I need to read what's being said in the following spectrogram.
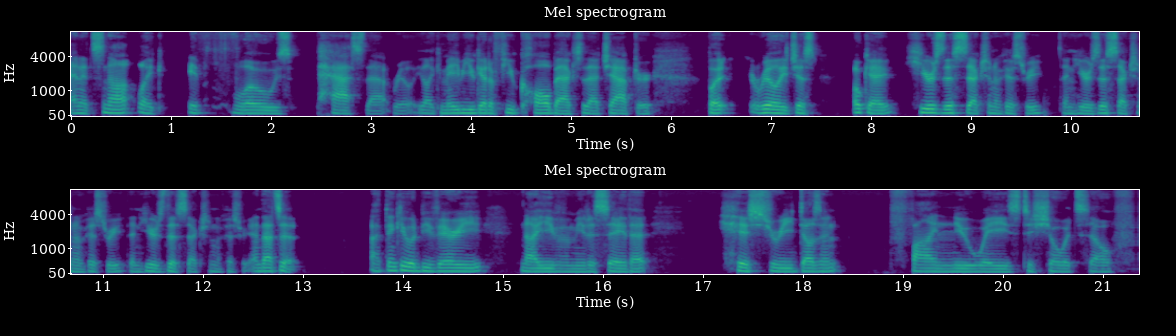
And it's not like it flows past that really. Like maybe you get a few callbacks to that chapter but really just okay here's this section of history then here's this section of history then here's this section of history and that's it. I think it would be very naive of me to say that history doesn't find new ways to show itself.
